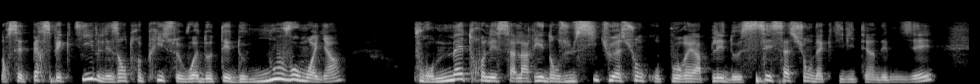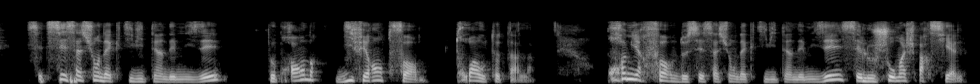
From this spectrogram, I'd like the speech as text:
Dans cette perspective, les entreprises se voient dotées de nouveaux moyens pour mettre les salariés dans une situation qu'on pourrait appeler de cessation d'activité indemnisée. Cette cessation d'activité indemnisée peut prendre différentes formes, trois au total. Première forme de cessation d'activité indemnisée, c'est le chômage partiel,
